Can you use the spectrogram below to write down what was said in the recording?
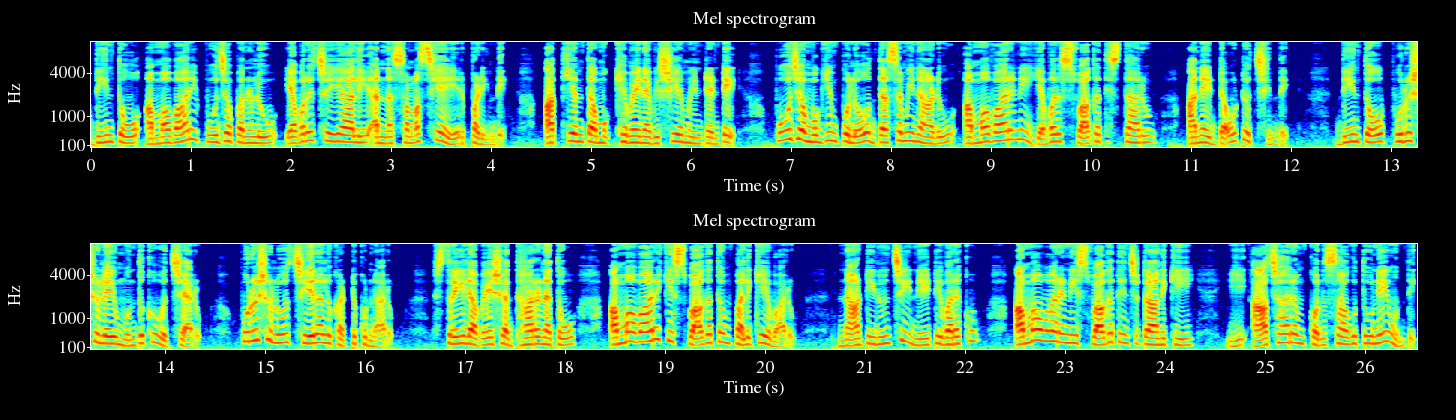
దీంతో అమ్మవారి పూజ పనులు ఎవరు చేయాలి అన్న సమస్య ఏర్పడింది. అత్యంత ముఖ్యమైన విషయమేంటంటే పూజ ముగింపులో దశమి నాడు అమ్మవారిని ఎవరు స్వాగతిస్తారు అనే డౌటొచ్చింది. దీంతో పురుషులే ముందుకు వచ్చారు. పురుషులు చీరలు కట్టుకున్నారు. స్త్రీల వేషధారణతో అమ్మవారికి స్వాగతం పలికేవారు. నాటినుంచి నేటి వరకు అమ్మవారిని స్వాగతించటానికి ఈ ఆచారం కొనసాగుతూనే ఉంది.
